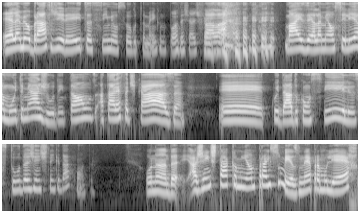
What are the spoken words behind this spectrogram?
Ela é meu braço direito, assim, meu sogro também, que não posso deixar de falar. Mas ela me auxilia muito e me ajuda. Então, a tarefa de casa, é, cuidado com os filhos, tudo a gente tem que dar conta. Ô, Nanda, a gente está caminhando para isso mesmo, né? Para a mulher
